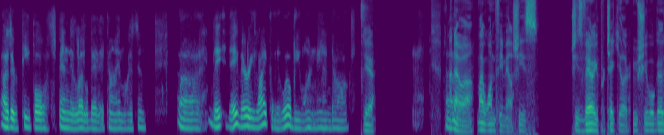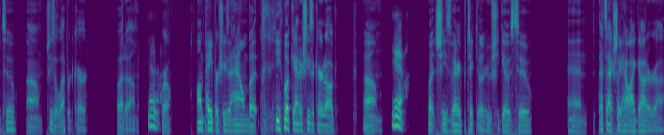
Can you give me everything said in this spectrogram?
other people spend a little bit of time with them uh, they they very likely will be one man dogs Yeah. I know. Uh, my one female, she's she's very particular who she will go to. Um, she's a leopard cur, but um, Yeah. well, on paper she's a hound, but you look at her, she's a cur dog. Um, yeah but she's very particular who she goes to, and that's actually how I got her. Uh,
